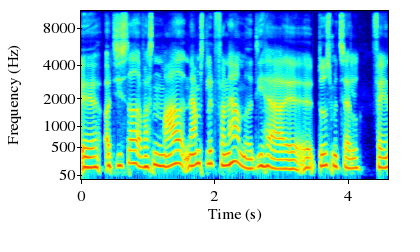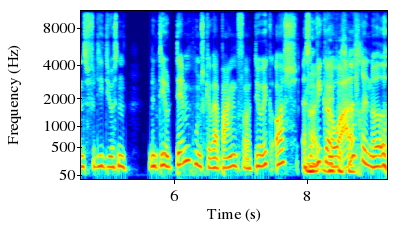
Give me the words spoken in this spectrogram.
Øh, og de sad og var sådan meget, nærmest lidt fornærmede, de her øh, dødsmetal-fans, fordi de var sådan, men det er jo dem, hun skal være bange for. Det er jo ikke os. Altså, Nej, vi gør jo præcis. aldrig noget.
